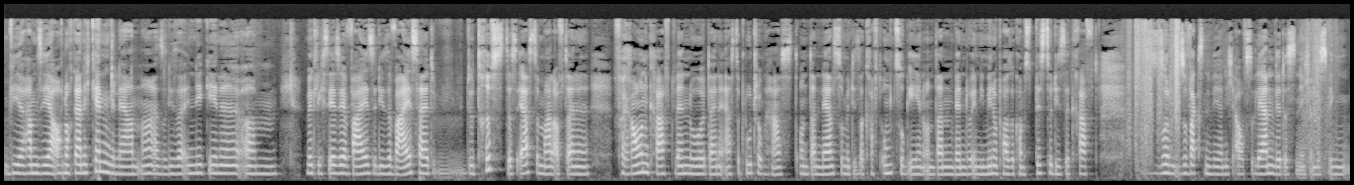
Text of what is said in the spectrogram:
wir haben sie ja auch noch gar nicht kennengelernt. Ne? Also dieser indigene, ähm, wirklich sehr, sehr weise, diese Weisheit. Du triffst das erste Mal auf deine Frauenkraft, wenn du deine erste Blutung hast. Und dann lernst du mit dieser Kraft umzugehen. Und dann, wenn du in die Menopause kommst, bist du diese Kraft. So, so wachsen wir ja nicht auf, so lernen wir das nicht. Und deswegen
